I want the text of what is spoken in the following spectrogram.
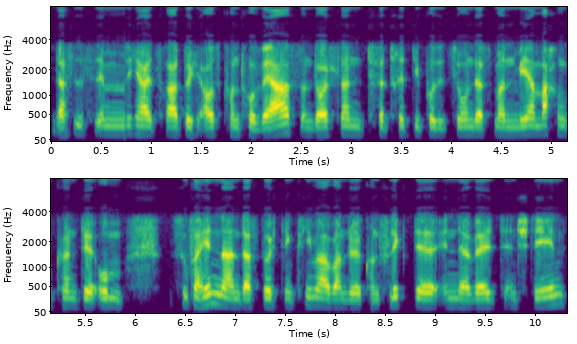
Das ist im Sicherheitsrat durchaus kontrovers und Deutschland vertritt die Position, dass man mehr machen könnte, um zu verhindern, dass durch den Klimawandel Konflikte in der Welt entstehen.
